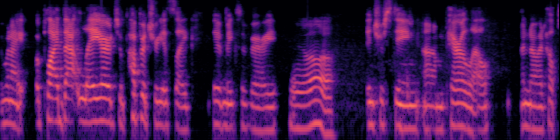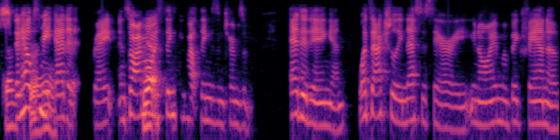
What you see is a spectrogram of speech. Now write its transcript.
and when i applied that layer to puppetry it's like it makes a very yeah interesting um, parallel i know it helps That's it helps great. me edit right and so i'm yeah. always thinking about things in terms of editing and what's actually necessary you know i'm a big fan of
